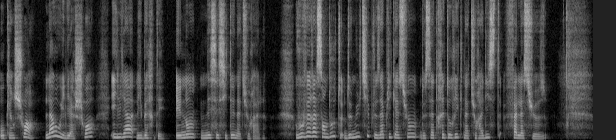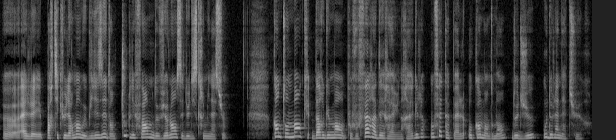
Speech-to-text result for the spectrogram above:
aucun choix. Là où il y a choix, il y a liberté et non nécessité naturelle. Vous verrez sans doute de multiples applications de cette rhétorique naturaliste fallacieuse. Euh, elle est particulièrement mobilisée dans toutes les formes de violence et de discrimination. Quand on manque d'arguments pour vous faire adhérer à une règle, on fait appel au commandement de Dieu ou de la nature.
